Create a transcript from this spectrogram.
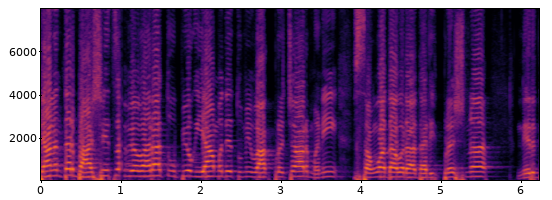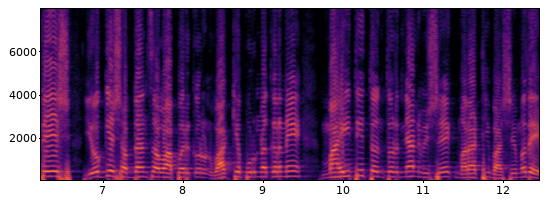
त्यानंतर भाषेचा व्यवहारात उपयोग यामध्ये तुम्ही वाक्प्रचार म्हणी संवादावर आधारित प्रश्न निर्देश योग्य शब्दांचा वापर करून वाक्य पूर्ण करणे माहिती तंत्रज्ञान विषयक मराठी भाषेमध्ये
